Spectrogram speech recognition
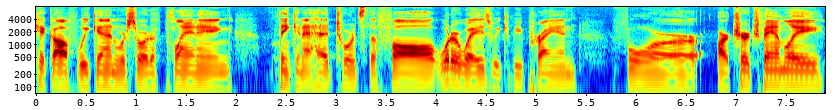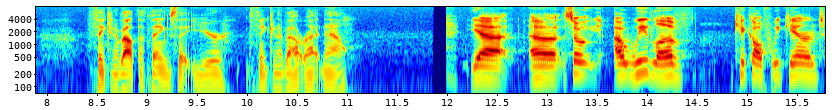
kickoff weekend. We're sort of planning, thinking ahead towards the fall. What are ways we could be praying for our church family? Thinking about the things that you're thinking about right now. Yeah. Uh, so uh, we love kickoff weekend.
